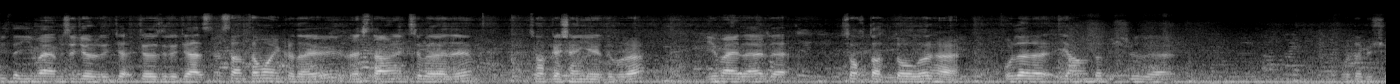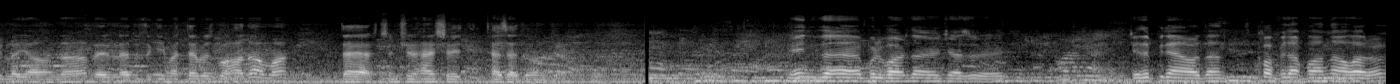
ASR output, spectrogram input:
Biz də yeməyimizi görürük, gə- gözləyirik gəlsin. Santa Monica'dayıq. Restoranın içi belədir. Çox qəşəng yerdir bura. Yeməklər də çox dadlı olur, hə. Burada da yanında bişirirlər. Burada bişirlə yanında verirlər. Düzdür qiymətlər biraz bahadır, amma dəyər. Çünki hər şey təzədir ona görə. İndi də bulvarda gəzirik. Gedib bir dənə oradan kofedən falan alarıq.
